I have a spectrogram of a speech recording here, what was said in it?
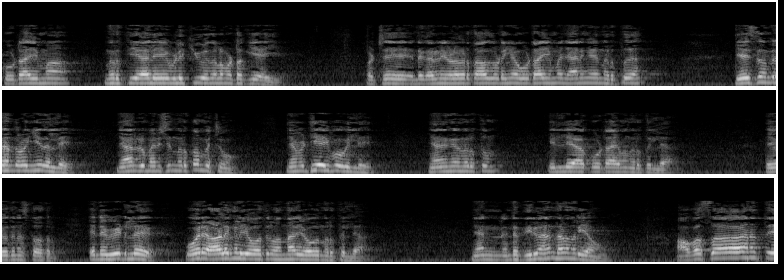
കൂട്ടായ്മ നിർത്തിയാലേ വിളിക്കൂ എന്നുള്ള മട്ടൊക്കെയായി. പക്ഷേ എന്റെ കരുണ കർത്താവ് തുടങ്ങിയ കൂട്ടായ്മ ഞാനിങ്ങനെ നിർത്തുക. യേശു തമ്പുരാൻ തുടങ്ങിയതല്ലേ? ഞാനൊരു മനുഷ്യൻ നിർത്താൻ പറ്റുമോ? ഞാൻ വെട്ടിയായി പോവില്ലേ? ഞാനിങ്ങനെ നിർത്തും. ഇല്ല ആ കൂട്ടായ്മ നിർത്തില്ല. ദൈവത്തിന് സ്തോത്രം. എന്റെ വീട്ടിൽ ഒരാളെങ്കിലും യോഗത്തിന് വന്നാൽ യോഗം നിർത്തില്ല. ഞാൻ എന്റെ തീരുമാനം എന്താണെന്നറിയാമോ? അവസാനത്തെ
